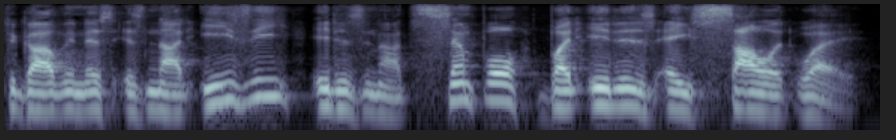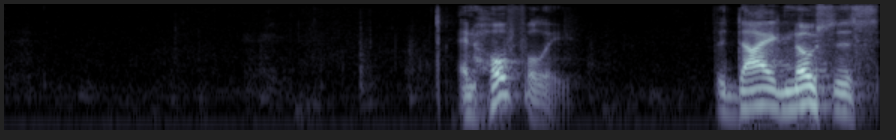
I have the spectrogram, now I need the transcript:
to godliness is not easy, it is not simple, but it is a solid way. And hopefully, the diagnosis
